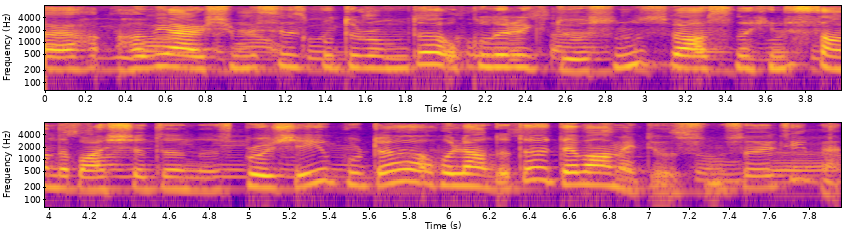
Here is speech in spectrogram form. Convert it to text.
Ee, Javier şimdi siz bu durumda okullara gidiyorsunuz ve aslında Hindistan'da başladığınız projeyi burada Hollanda'da devam ediyorsunuz öyle değil mi?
